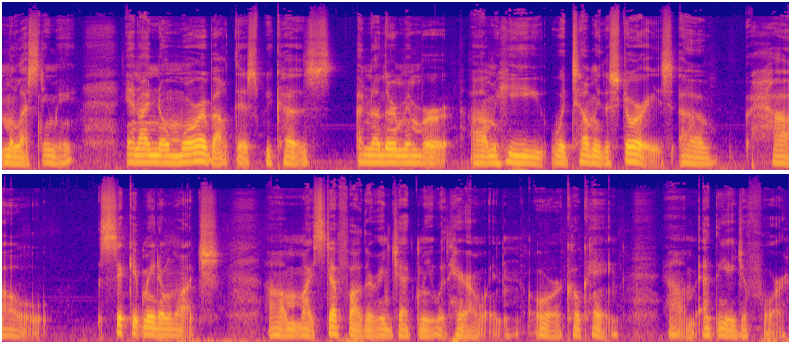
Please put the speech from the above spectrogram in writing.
molesting me. And I know more about this because another member, um, he would tell me the stories of how sick it made him watch um, my stepfather inject me with heroin or cocaine um, at the age of four.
